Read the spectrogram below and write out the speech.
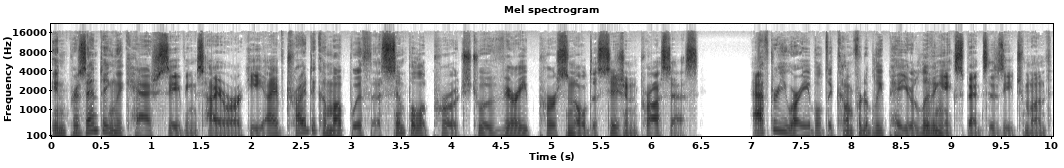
In presenting the cash savings hierarchy, I have tried to come up with a simple approach to a very personal decision process. After you are able to comfortably pay your living expenses each month,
